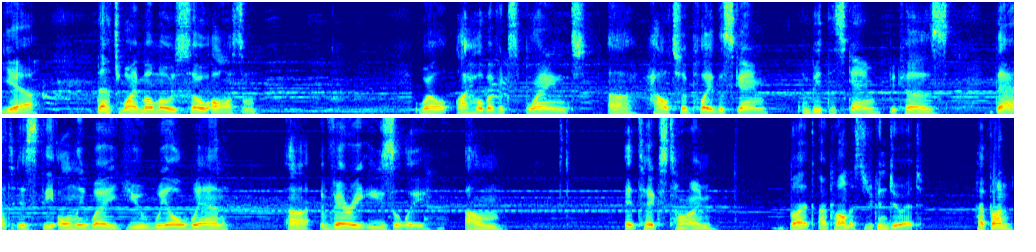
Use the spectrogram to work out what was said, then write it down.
Yeah. That's why Momo is so awesome. Well, I hope I've explained uh, how to play this game and beat this game because that is the only way you will win uh, very easily. Um, it takes time, but I promise you can do it. Have fun!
